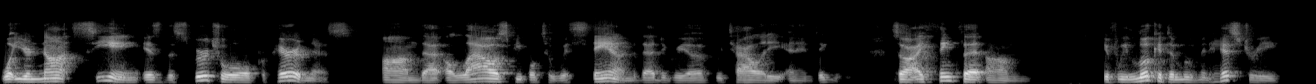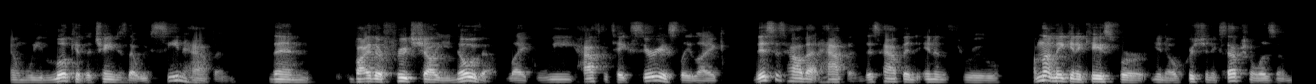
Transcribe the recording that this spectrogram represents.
what you're not seeing is the spiritual preparedness um, that allows people to withstand that degree of brutality and indignity. So I think that um, if we look at the movement history and we look at the changes that we've seen happen, then by their fruits shall you know them. Like we have to take seriously, like this is how that happened. This happened in and through. I'm not making a case for you know Christian exceptionalism,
